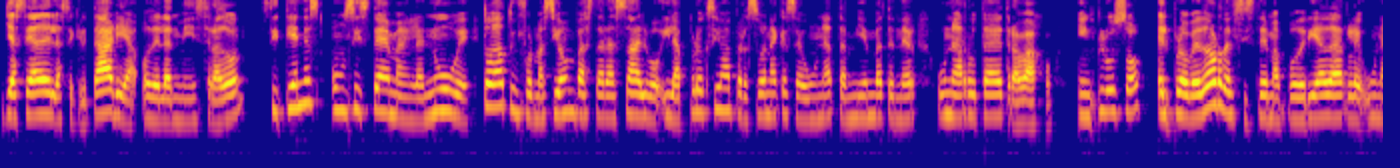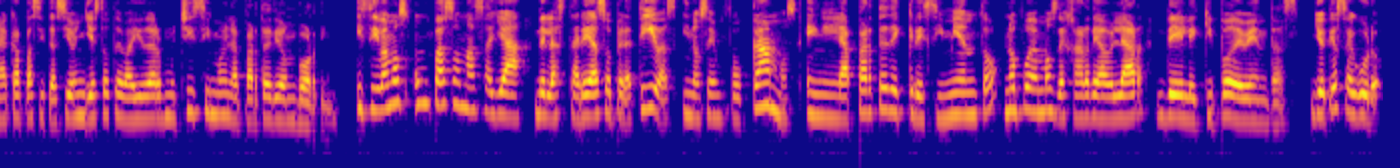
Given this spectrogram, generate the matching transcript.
ya sea de la secretaria o del administrador, si tienes un sistema en la nube, toda tu información va a estar a salvo y la próxima persona que se una también va a tener una ruta de trabajo. Incluso el proveedor del sistema podría darle una capacitación y esto te va a ayudar muchísimo en la parte de onboarding. Y si vamos un paso más allá de las tareas operativas y nos enfocamos en la parte de crecimiento, no podemos dejar de hablar del equipo de ventas. Yo te aseguro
